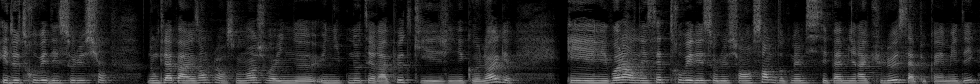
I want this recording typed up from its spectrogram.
et de trouver des solutions. Donc là, par exemple, en ce moment, je vois une, une hypnothérapeute qui est gynécologue. Et voilà, on essaie de trouver des solutions ensemble. Donc même si c'est pas miraculeux, ça peut quand même aider.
